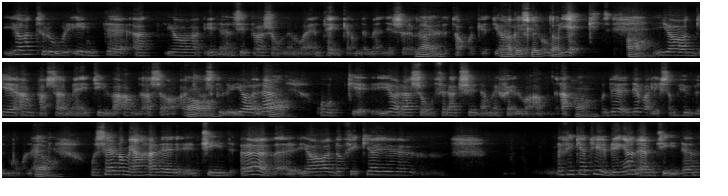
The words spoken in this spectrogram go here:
Jag tror inte att jag i den situationen var en tänkande människa Nej. överhuvudtaget. Jag var ett slutat. objekt. Ja, Jag eh, anpassade mig till vad andra sa att Ja. jag skulle göra ja, och eh, göra så för att skydda mig själv och andra. ja, Och det, det var liksom huvudmålet. ja. Och sen om jag hade tid över, ja då fick jag ju... Då fick jag tillbringa den tiden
